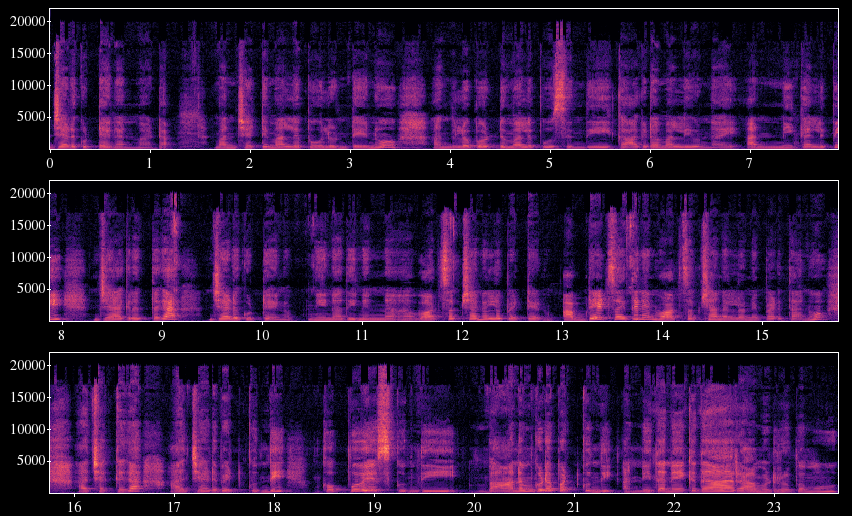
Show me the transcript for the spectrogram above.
జడ కుట్టానమాట మన చెట్టి మల్లెపూలు ఉంటేను అందులో బొడ్డు మల్లె పూసింది కాగడ మల్లి ఉన్నాయి అన్నీ కలిపి జాగ్రత్తగా జడ కుట్టాను. నేను అది నిన్న వాట్సాప్ ఛానల్లో పెట్టాను. అప్డేట్స్ అయితే నేను వాట్సాప్ ఛానల్లోనే పెడతాను. ఆ చక్కగా ఆ జడ పెట్టుకుంది కొప్పు వేసుకుంది బాణం కూడా పట్టుకుంది. అన్నీ తనే కదా రాముడి రూపము.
